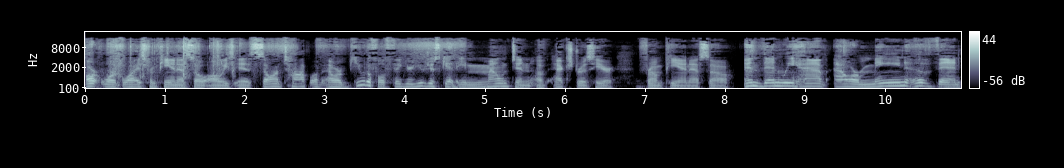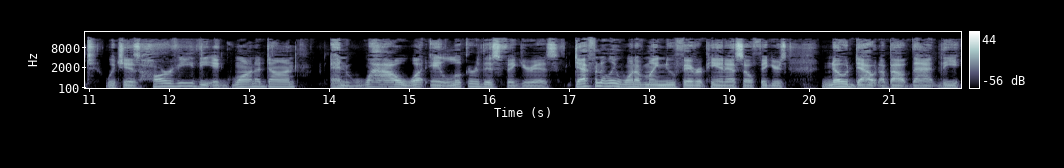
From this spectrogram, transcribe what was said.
artwork-wise from PNSO always is. So on top of our beautiful figure, you just get a mountain of extras here from PNSO. And then we have our main event, which is Harvey the Iguanodon. And wow, what a looker this figure is. Definitely one of my new favorite PNSO figures. No doubt about that. The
